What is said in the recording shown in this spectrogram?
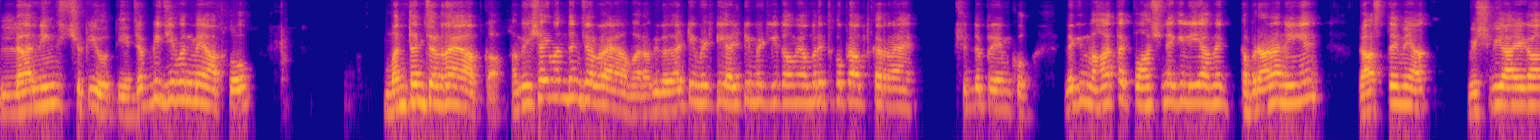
लर्निंग छुपी होती है। जब भी जीवन में आपको मंथन चल रहा है आपका, हमेशा ही मंथन चल रहा है हमारा बिकॉज़ अल्टीमेटली अल्टीमेटली तो हमें अमृत को प्राप्त कर रहा है, शुद्ध प्रेम को। लेकिन वहाँ तक पहुँचने के लिए हमें घबराना नहीं है, रास्ते में विश्व भी आएगा,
